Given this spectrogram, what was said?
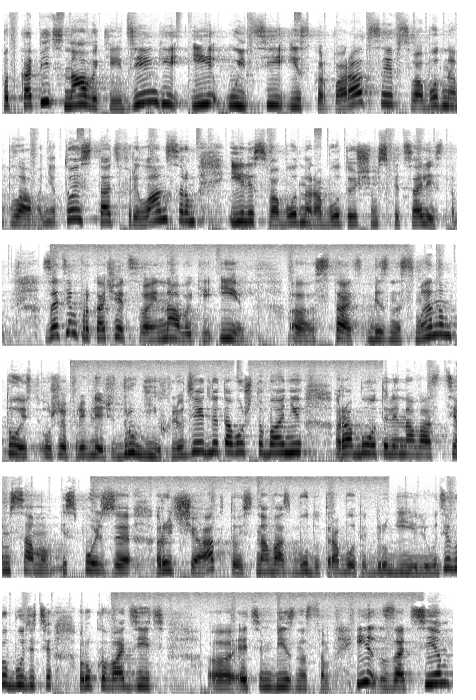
подкопить навыки и деньги и уйти из корпорации в свободное плавание, то есть стать фрилансером или свободно работающим специалистом. Затем прокачать свои навыки и стать бизнесменом, то есть уже привлечь других людей для того, чтобы они работали на вас, тем самым используя рычаг, то есть на вас будут работать другие люди, вы будете руководить э, этим бизнесом, и затем,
